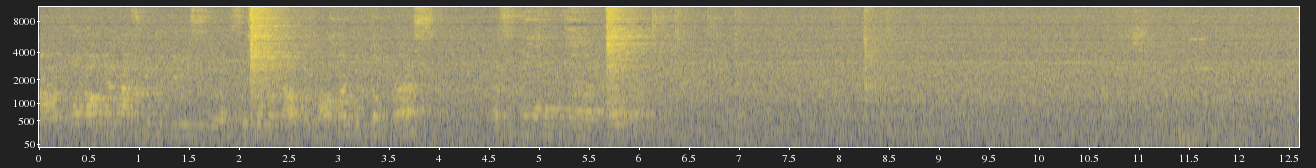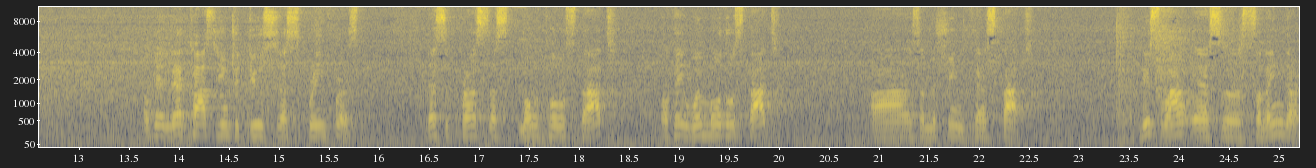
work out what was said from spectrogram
Uh, for now, let us introduce uh, SuperbMelt 100 ton press. Let's turn on the power. Okay, let us introduce the spring first. Let's press the motor start. Okay, when motor start, uh, the machine can start. This one is a cylinder.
